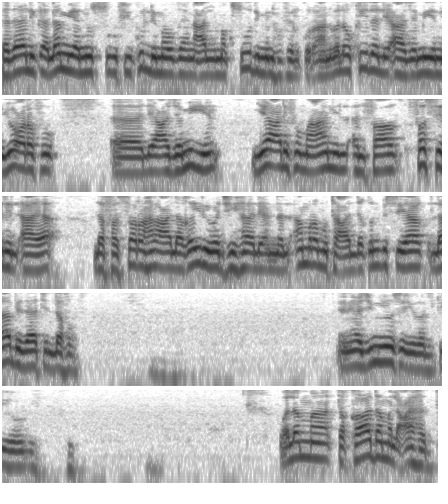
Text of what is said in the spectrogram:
كذلك لم ينصوا في كل موضع على المقصود منه في القرآن. ولو قيل لأعجمي يعرف آه، لأعجمي يعرف معاني الألفاظ فسر الآية لفسرها على غير وجهها لأن الأمر متعلق بسياق لا بذات اللفظ. يعني أجمیوں سے یہ ولما تقادم العهد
